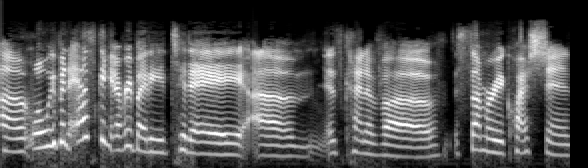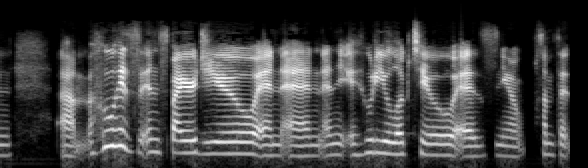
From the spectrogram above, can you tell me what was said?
Um, well, we've been asking everybody today um, as kind of a summary question. Um, who has inspired you and, and, and who do you look to as, you know, something,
